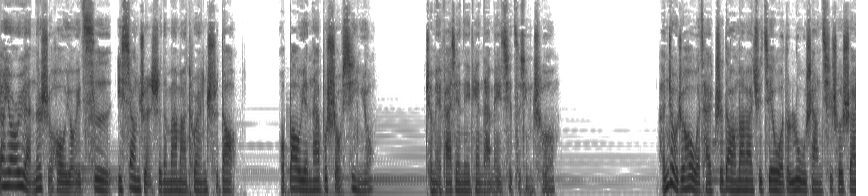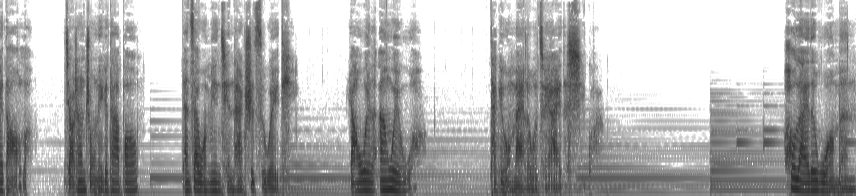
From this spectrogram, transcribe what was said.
上幼儿园的时候，有一次，一向准时的妈妈突然迟到，我抱怨她不守信用，却没发现那天她没骑自行车。很久之后，我才知道妈妈去接我的路上骑车摔倒了，脚上肿了一个大包，但在我面前她只字未提。然后为了安慰我，她给我买了我最爱的西瓜。后来的我们，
